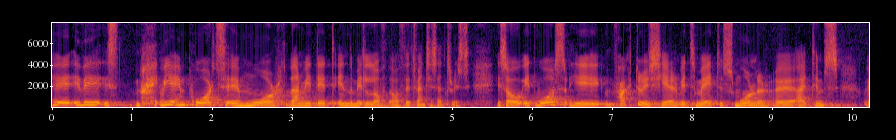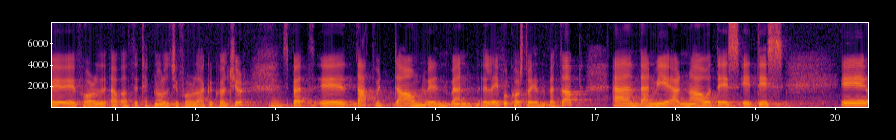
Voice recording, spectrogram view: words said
Uh, we, we, import uh, more than we did in the middle of, of the 20th century. So it was uh, factories here which made smaller uh, items uh, for the, of the technology for agriculture. Mm. But uh, that went down when, when the labor cost went up, and then we are nowadays it is. Uh,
